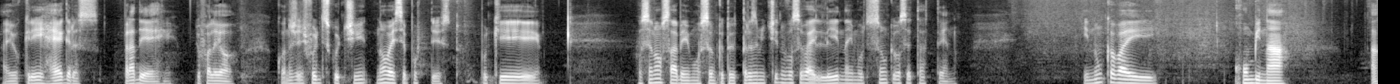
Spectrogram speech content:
Aí eu criei regras para DR. Eu falei, ó, quando a gente for discutir, não vai ser por texto, porque você não sabe a emoção que eu estou transmitindo, você vai ler na emoção que você está tendo. E nunca vai combinar a,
